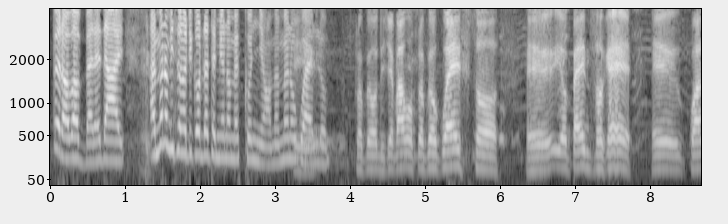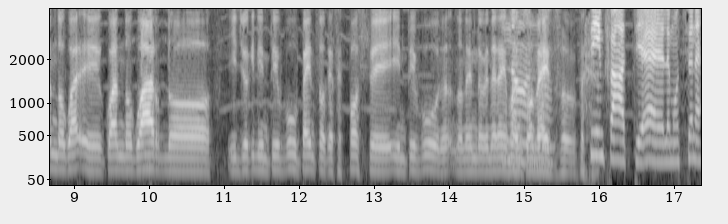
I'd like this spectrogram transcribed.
Però va bene, dai. Eh. Almeno mi sono ricordata il mio nome e cognome cognome, almeno sì, quello. Proprio dicevamo proprio questo. Eh, io penso che eh, quando, eh, quando, guardo i giochini in tv penso che se fosse in tv non ne indovinerei no, manco no. mezzo sì infatti è l'emozione.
